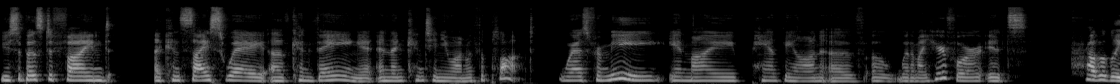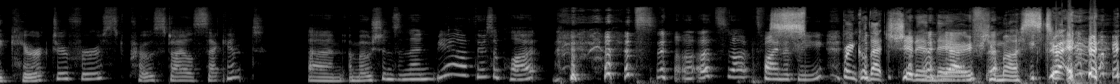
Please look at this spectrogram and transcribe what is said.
You're supposed to find a concise way of conveying it and then continue on with the plot. Whereas for me, in my pantheon of oh, what am I here for? It's probably character first, prose style second, um, emotions, and then yeah, if there's a plot, uh, that's not fine with me. Sprinkle that shit in there yeah, if you must, right?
